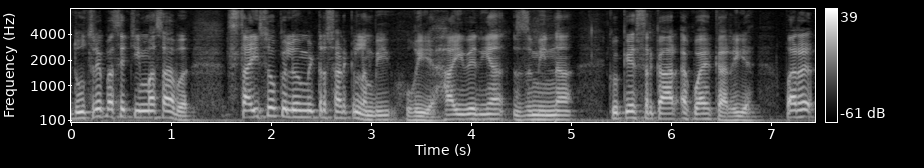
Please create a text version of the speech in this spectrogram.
ਦੂਸਰੇ ਪਾਸੇ ਚੀਮਾ ਸਾਹਿਬ 2700 ਕਿਲੋਮੀਟਰ ਸੜਕ ਲੰਬੀ ਹੋ ਗਈ ਹੈ, ਹਾਈਵੇ ਦੀਆਂ ਜ਼ਮੀਨਾਂ, ਕਿਉਂਕਿ ਸਰਕਾਰ ਅਕਵਾਇਰ ਕਰ ਰਹੀ ਹੈ। ਪਰ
